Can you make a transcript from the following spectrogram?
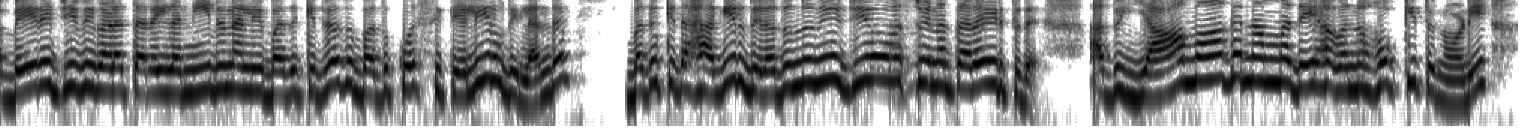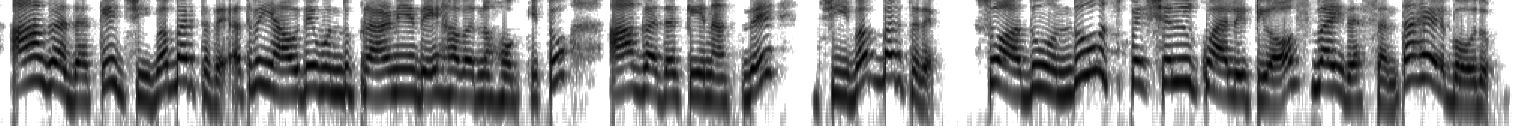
ಬೇರೆ ಜೀವಿಗಳ ತರ ಈಗ ನೀರಿನಲ್ಲಿ ಬದುಕಿದ್ರೆ ಅದು ಬದುಕುವ ಸ್ಥಿತಿಯಲ್ಲಿ ಇರುವುದಿಲ್ಲ. ಅಂದ್ರೆ ಬದುಕಿದ ಹಾಗೆ ಇರುವುದಿಲ್ಲ. ಅದೊಂದು ನಿರ್ಜೀವ ವಸ್ತುವಿನ ತರ ಇರ್ತದೆ. ಅದು ಯಾವಾಗ ನಮ್ಮ ದೇಹವನ್ನು ಹೊಕ್ಕಿತು ನೋಡಿ, ಆಗ ಅದಕ್ಕೆ ಜೀವ ಬರ್ತದೆ. ಅಥವಾ ಯಾವುದೇ ಒಂದು ಪ್ರಾಣಿಯ ದೇಹವನ್ನು ಹೊಕ್ಕಿತು, ಆಗ ಅದಕ್ಕೆ ಏನಾಗ್ತದೆ? ಜೀವ ಬರ್ತದೆ. ಸೊ ಅದು ಒಂದು ಸ್ಪೆಷಲ್ ಕ್ವಾಲಿಟಿ ಆಫ್ ವೈರಸ್ ಅಂತ ಹೇಳ್ಬಹುದು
